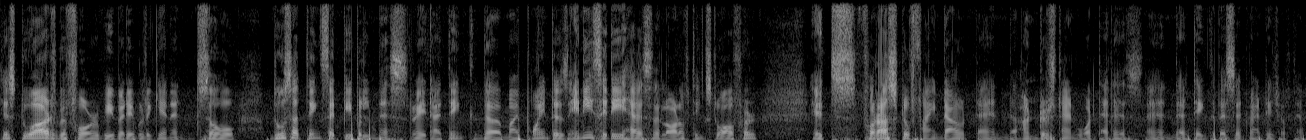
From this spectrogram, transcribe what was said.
just two hours before we were able to get in. So those are things that people miss, right? I think the my point is any city has a lot of things to offer. It's for us to find out and understand what that is and uh, take the best advantage of them.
